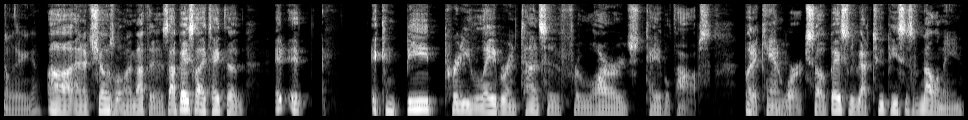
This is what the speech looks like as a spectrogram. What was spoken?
Oh, there you go. Uh, and it shows mm-hmm. what my method is. I basically I take the it it it can be pretty labor intensive for large tabletops, but it can mm-hmm. work. So basically, we've got two pieces of melamine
